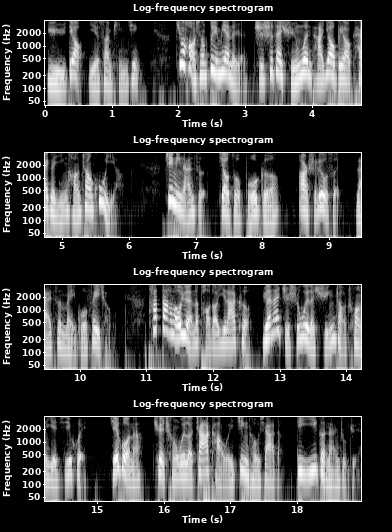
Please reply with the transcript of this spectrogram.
语调也算平静，就好像对面的人只是在询问他要不要开个银行账户一样。这名男子叫做伯格，二十六岁，来自美国费城。他大老远的跑到伊拉克，原来只是为了寻找创业机会，结果呢，却成为了扎卡维镜头下的。第一个男主角。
